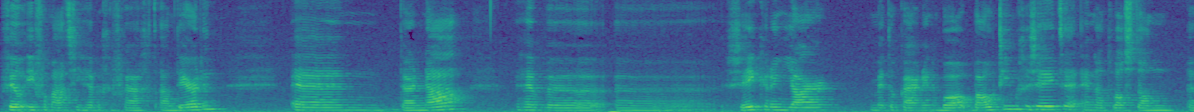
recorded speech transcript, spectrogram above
veel informatie hebben gevraagd aan derden. En daarna hebben we zeker een jaar met elkaar in een bouwteam gezeten. En dat was dan uh,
